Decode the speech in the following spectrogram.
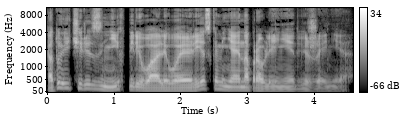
а то и через них переваливая, резко меняя направление движения.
